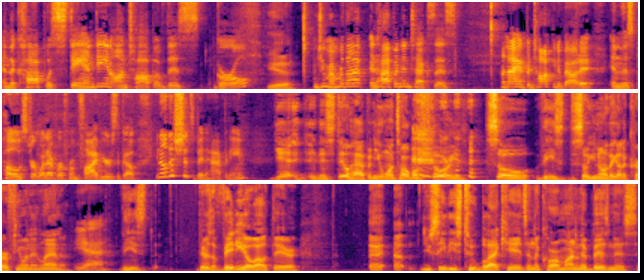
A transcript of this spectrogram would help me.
and the cop was standing on top of this girl. yeah, Do you remember that? It happened in Texas. And I had been talking about it in this post or whatever from five years ago. You know, this shit's been happening. yeah, it, it's still happening. You want to talk about stories? so these, so you know they got a curfew in Atlanta. Yeah. these there's a video out there uh, uh, you see these two black kids in the car minding their business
